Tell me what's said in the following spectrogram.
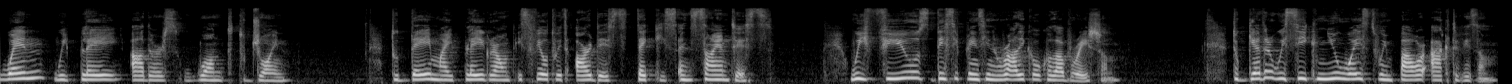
When we play, others want to join. Today, my playground is filled with artists, techies, and scientists. We fuse disciplines in radical collaboration. Together, we seek new ways to empower activism.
